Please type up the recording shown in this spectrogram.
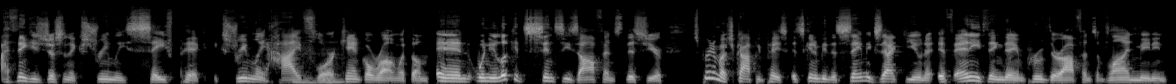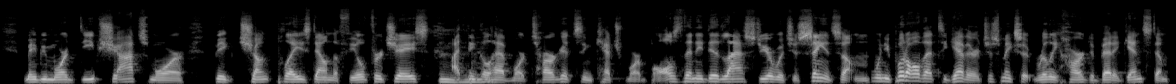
I think he's just an extremely safe pick, extremely high floor. Mhm. Can't go wrong with him. And when you look at Cincy's offense this year, it's pretty much copy paste. It's going to be the same exact unit. If anything, they improve their offensive line, meaning maybe more deep shots, more big chunk plays down the field for Chase. I think Mhm. he'll have more targets and catch more balls than he did last year, which is saying something. When you put all that together, it just makes it really hard to bet against him.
